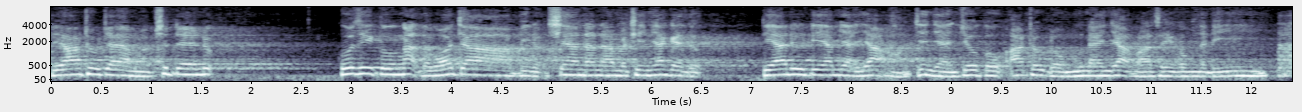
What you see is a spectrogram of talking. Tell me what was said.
တရားထုတ်ကြရမှာဖြစ်တယ်လို့ကိုယ်စီကိုယ်ငါသဘောကျပြီးတော့ရှင်အနန္ဒာမထေရမြတ်ကဲ့သို့တရားသူတရားမြတ်ရအောင်ကျင့်ကြံကြိုးကုပ်အားထုတ်တော်မူနိုင်ကြပါစေကုန်သတည်း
